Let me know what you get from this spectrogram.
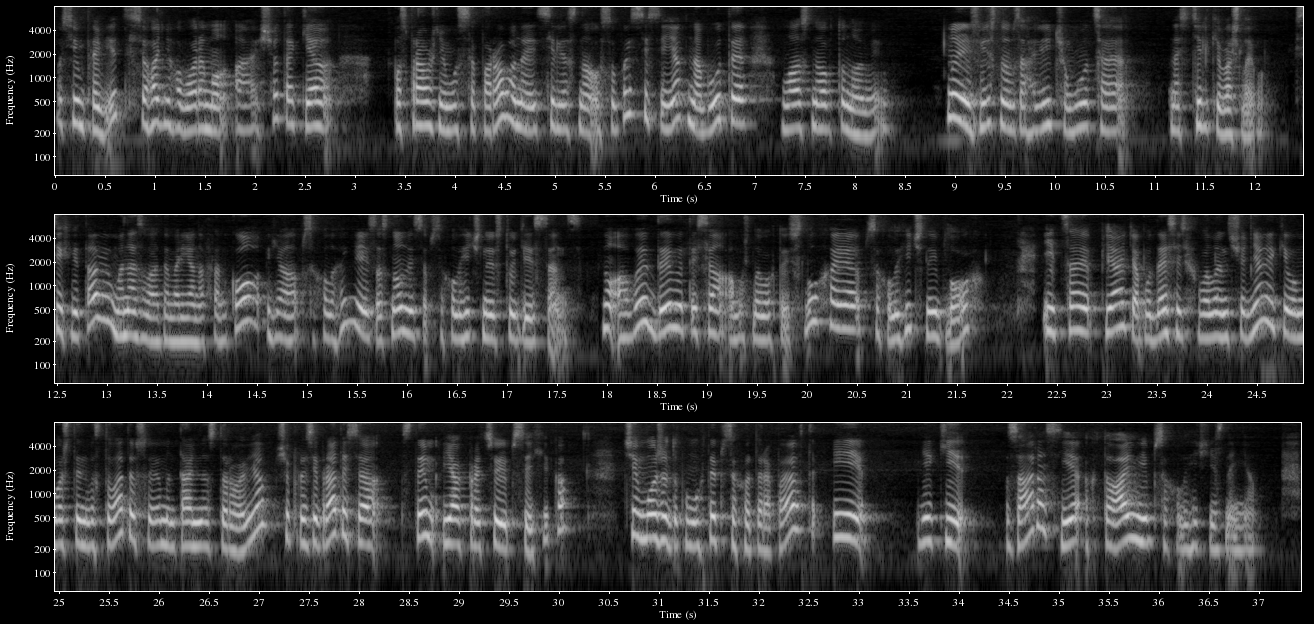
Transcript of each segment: Усім привіт! Сьогодні говоримо, що таке по-справжньому сепарована і цілісна особистість і як набути власну автономію. Ну і звісно, взагалі, чому це настільки важливо. Всіх вітаю! Мене звати Мар'яна Франко, я психологиня і засновниця психологічної студії Сенс. Ну а ви дивитеся, а можливо хтось слухає психологічний блог. І це 5 або 10 хвилин щодня, які ви можете інвестувати в своє ментальне здоров'я, щоб розібратися з тим, як працює психіка, чим може допомогти психотерапевт, і які зараз є актуальні психологічні знання.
